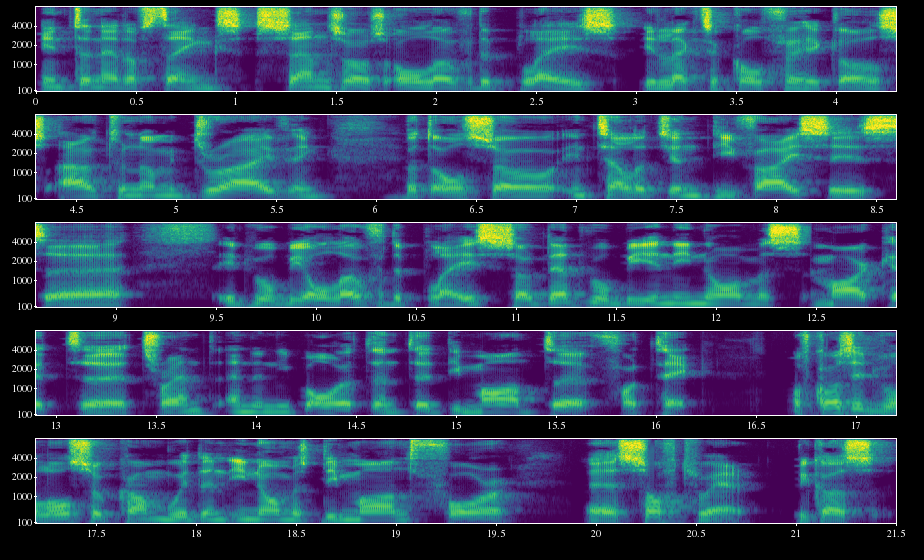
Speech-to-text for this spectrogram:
Internet of Things, sensors all over the place, electrical vehicles, autonomic driving, but also intelligent devices it will be all over the place. So that will be an enormous market uh, trend and an important uh, demand uh, for tech. Of course, it will also come with an enormous demand for uh, software because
